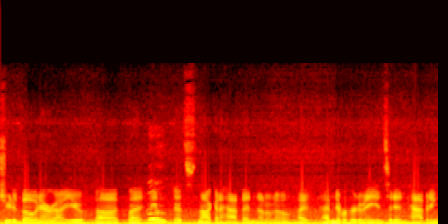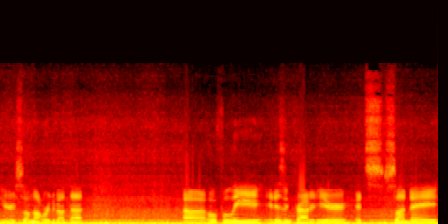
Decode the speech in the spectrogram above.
shoot a bow and arrow at you, uh, but I mean, that's not going to happen. I don't know. I, have never heard of any incident happening here, so I'm not worried about that. Uh, hopefully, it isn't crowded here. It's Sunday.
